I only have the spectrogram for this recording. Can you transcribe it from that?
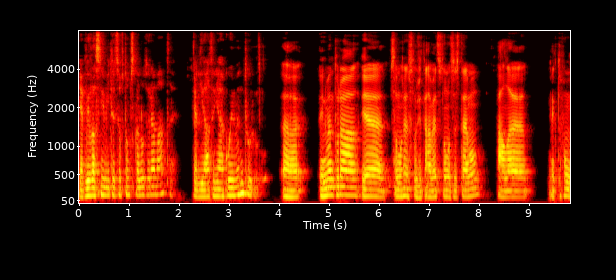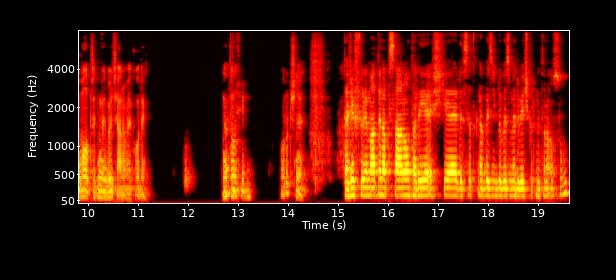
Jak vy vlastně víte, co v tom skladu teda máte? Jak děláte nějakou inventuru? Uh, inventura je samozřejmě složitá věc v tomto systému, ale jak to fungovalo předtím, než byly čárové kódy? Je to ručně. Takže všude máte napsáno, tady je ještě 10 krabic, někdo vezme dvě, škrtne to na 8? Uh,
